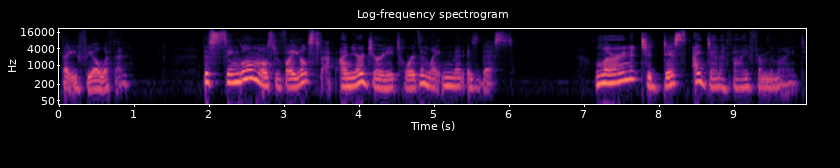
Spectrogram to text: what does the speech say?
that you feel within. The single most vital step on your journey towards enlightenment is this learn to disidentify from the mind.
